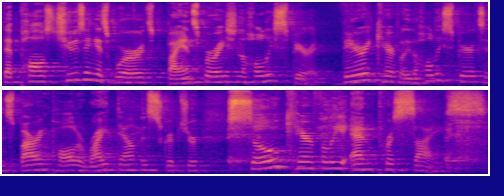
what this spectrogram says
that Paul's choosing his words by inspiration of the Holy Spirit very carefully. The Holy Spirit's inspiring Paul to write down this scripture so carefully and precise.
